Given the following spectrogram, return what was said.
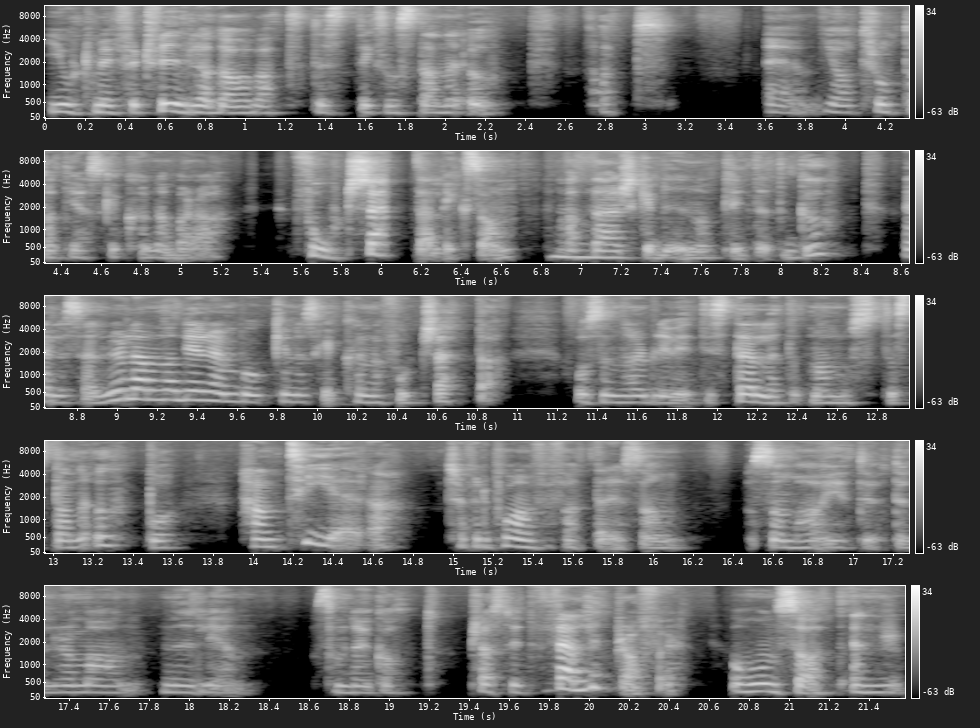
gjort mig förtvivlad av att det liksom stannar upp. Att eh, jag har trott att jag ska kunna bara fortsätta liksom. Att det här ska bli något litet gupp. Eller sen nu lämnade jag den boken och ska kunna fortsätta. Och sen har det blivit istället att man måste stanna upp och hantera. Jag träffade på en författare som, som har gett ut en roman nyligen som det har gått plötsligt väldigt bra för. Och hon sa att en,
